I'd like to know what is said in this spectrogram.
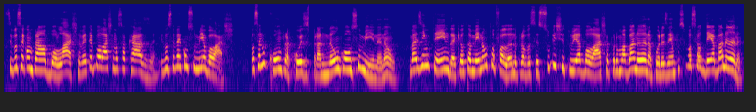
Se você comprar uma bolacha, vai ter bolacha na sua casa e você vai consumir a bolacha. Você não compra coisas para não consumir, né, não? Mas entenda que eu também não tô falando para você substituir a bolacha por uma banana, por exemplo, se você odeia banana.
